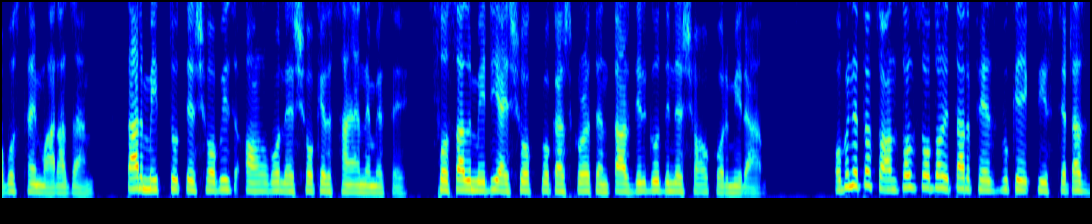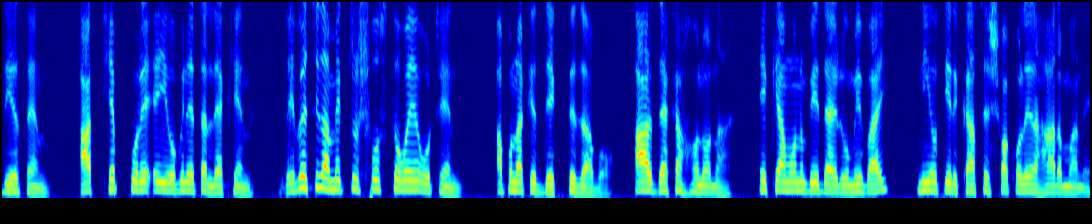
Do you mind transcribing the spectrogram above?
অবস্থায় মারা যান। তার মৃত্যুতে সবিজ অঙ্গনে শোকের ছায়া নেমেছে। সোশ্যাল মিডিয়ায় শোক প্রকাশ করেছেন তার দীর্ঘদিনের সহকর্মীরা। অভিনেতা চঞ্চল চৌধুরী তার ফেসবুকে একটি স্ট্যাটাস দিয়েছেন, আক্ষেপ করে এই অভিনেতা লেখেন, ভেবেছিলাম একটু সুস্থ হয়ে ওঠেন, আপনাকে দেখতে যাব, আর দেখা হলো না। এ কেমন বিদায় রুমি ভাই? নিয়তির কাছে সকলের হার মানে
